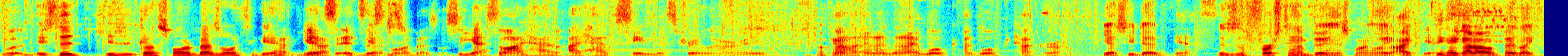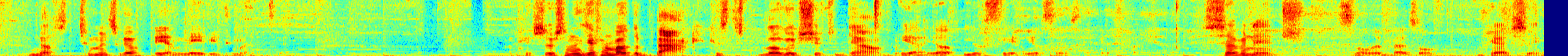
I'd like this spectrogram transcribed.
Well, is the is it got a smaller bezel? I think it. Yeah, it's it's yes. a smaller bezel. So yeah, so I have I have seen this trailer already. Okay. Uh, and then I woke I woke Tucker up. yes, he did. Yes. This is the first thing I'm doing this morning. Like I think I got out of bed like no two minutes ago. Yeah, maybe two minutes. Yeah. Okay, so there's something different about the back because the logo shifted down. Yeah, you'll you'll see it. You'll see it in a second. Seven inch. Smaller bezel. Okay, I see.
